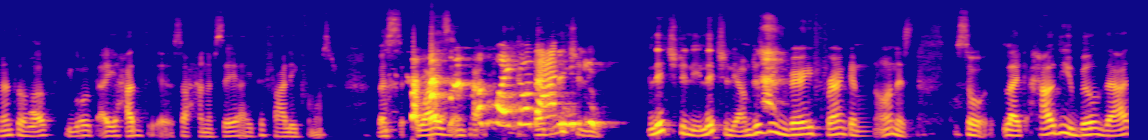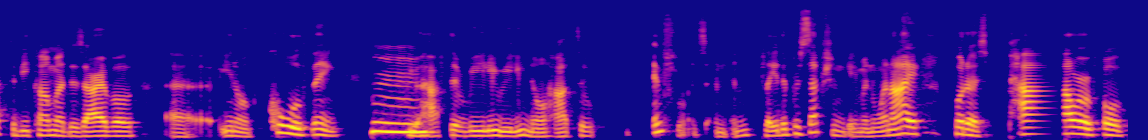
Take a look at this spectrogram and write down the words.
mental health if you go to اي حد صحه نفسيه هيتف عليك في مصر بس why is empower oh my god like, literally literally literally i'm just being very frank and honest so like how do you build that to become a desirable uh, you know cool thing Mm. you have to really really know how to influence and, and play the perception game and when i put a powerful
